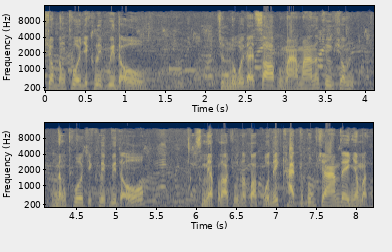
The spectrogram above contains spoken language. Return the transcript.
ខ្ញុំនឹងធ្វើជាคลิปវីដេអូជំនួយដែលសល់ប្រហែលមកហ្នឹងគឺខ្ញុំនឹងធ្វើជាคลิปវីដេអូសម្រាប់ផ្ដល់ជូនដល់គាត់ព្រោះនេះខេត្តកំពង់ចាមទេខ្ញុំអត់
